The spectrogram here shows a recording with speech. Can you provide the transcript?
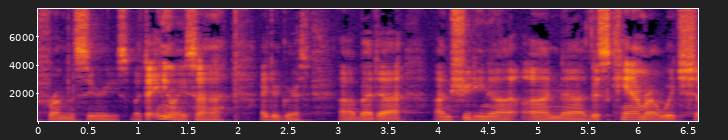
from the series. But anyways, I digress. but I'm shooting on this camera, which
